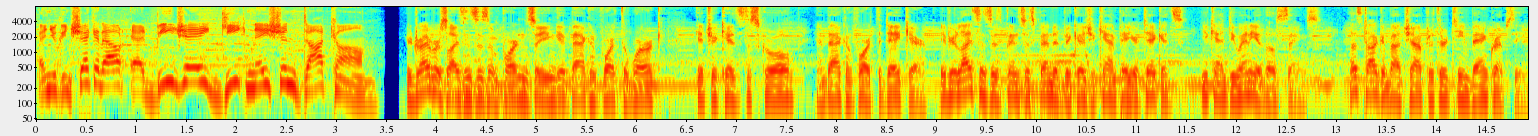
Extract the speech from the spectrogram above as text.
and you can check it out at bjgeeknation.com. Your driver's license is important so you can get back and forth to work, get your kids to school, and back and forth to daycare. If your license has been suspended because you can't pay your tickets, you can't do any of those things. Let's talk about Chapter 13 bankruptcy.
